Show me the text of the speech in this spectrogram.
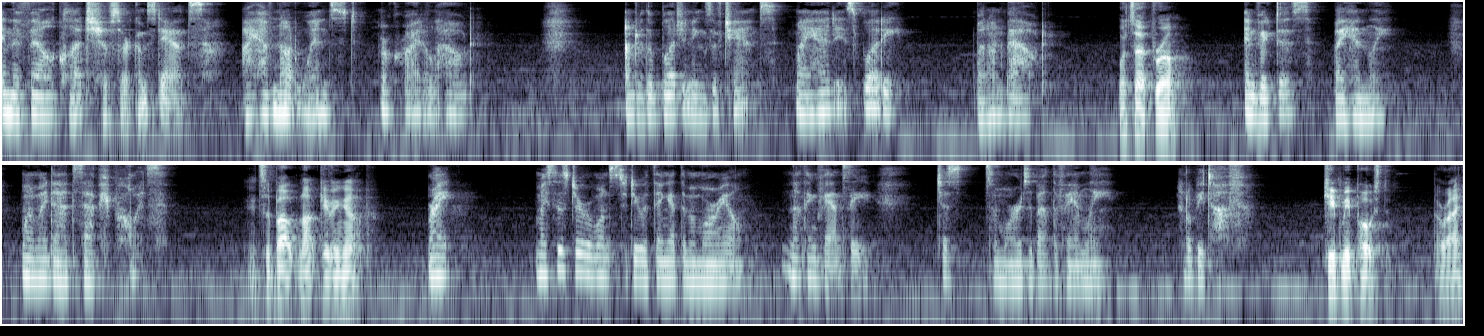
In the fell clutch of circumstance, I have not winced nor cried aloud. Under the bludgeonings of chance, my head is bloody, but unbowed. What's that from? Invictus by Henley. One of my dad's sappy poets. It's about not giving up. Right. My sister wants to do a thing at the memorial. Nothing fancy. Just some words about the family. It'll be tough. Keep me posted, all right?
